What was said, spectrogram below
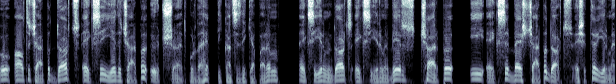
Bu 6 çarpı 4 eksi 7 çarpı 3. Evet, burada hep dikkatsizlik yaparım. Eksi 24 eksi 21 çarpı i eksi 5 çarpı 4 eşittir 20.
